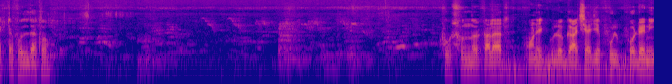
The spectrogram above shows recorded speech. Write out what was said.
একটা ফুল দেখো। খুব সুন্দর কালার অনেকগুলো গাছে আছে ফুল ফোটেনি।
